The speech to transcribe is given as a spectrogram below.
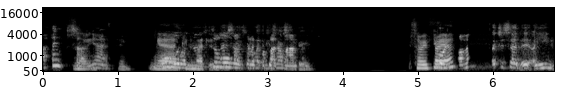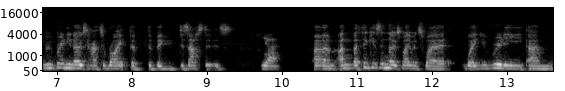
I think so. Yeah. Yeah, I can imagine. Still Knows how always gonna come back to catastrophe. Ambrose. Sorry, You Freya. want to comment? I just said uh, he really knows how to write the, the big disasters. Yeah. Um, and I think it's in those moments where where you really um,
